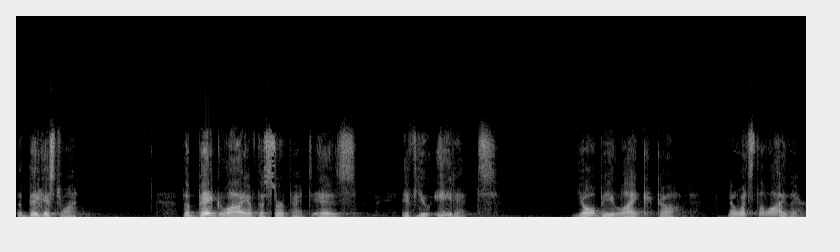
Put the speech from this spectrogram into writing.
the biggest one, the big lie of the serpent is if you eat it, you'll be like God. Now, what's the lie there?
